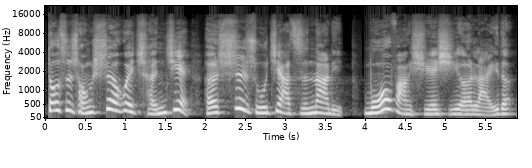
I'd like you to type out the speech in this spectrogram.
都是从社会成见和世俗价值那里模仿学习而来的。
